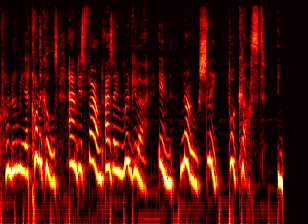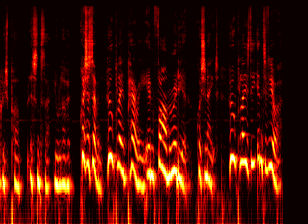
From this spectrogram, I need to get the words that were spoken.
Chronomia Chronicles and is found as a regular in No Sleep podcast. English pub. Listen to that, you'll love it. Question seven. Who played Perry in Far Meridian? Question eight. Who plays the interviewer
